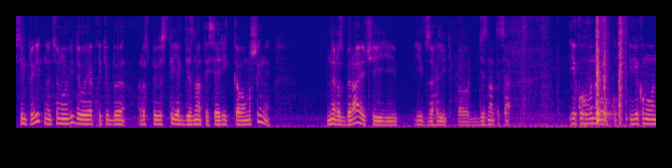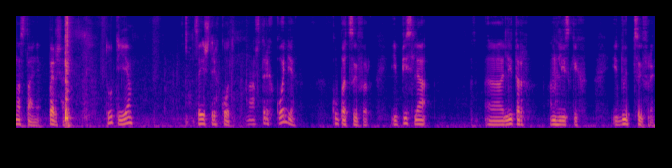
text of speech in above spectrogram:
Всім привіт! На цьому відео я б хотів би розповісти, як дізнатися рік кавомашини, не розбираючи її і взагалі типу, дізнатися, якого вона року і в якому вона стані. Перше, тут є цей штрих-код. На штрих-коді купа цифр. І після е, літер англійських йдуть цифри.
